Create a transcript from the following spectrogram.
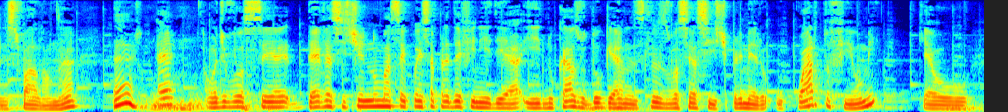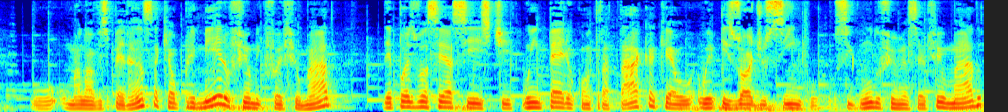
que eles falam, né? É? É, onde você deve assistir numa sequência pré-definida. E, E, no caso do Guerra nas Estrelas, você assiste primeiro o quarto filme, que é o, o Uma Nova Esperança, que é o primeiro filme que foi filmado. Depois você assiste O Império Contra-Ataca, que é o, o episódio 5, o segundo filme a ser filmado.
